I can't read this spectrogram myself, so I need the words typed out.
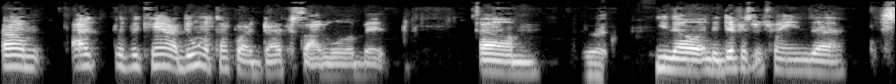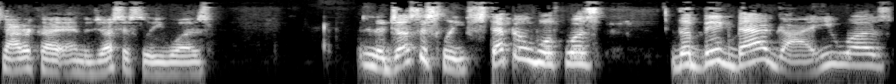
um, I, if we can, I do want to talk about Darkseid a little bit. Um, Do you know, and the difference between the Snyder Cut and the Justice League was, in the Justice League, Steppenwolf was the big bad guy. He was,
